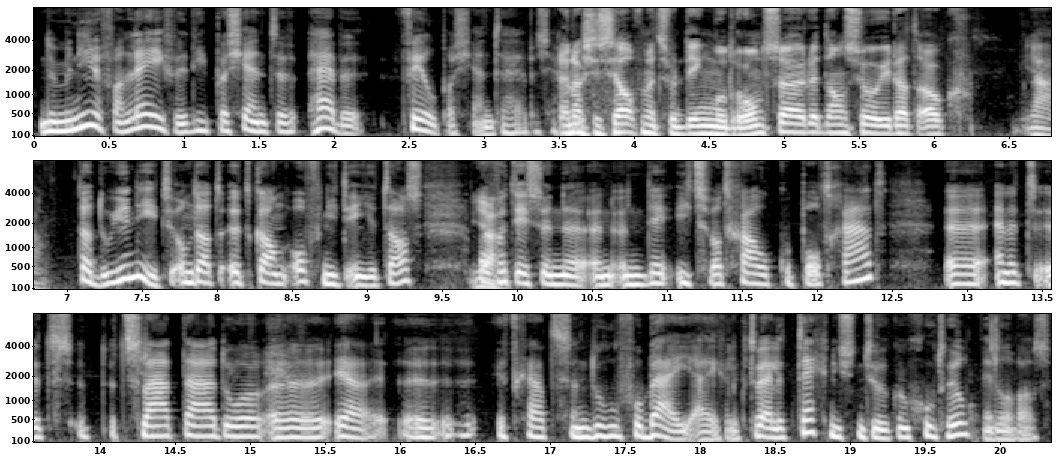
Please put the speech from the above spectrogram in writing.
de manier van leven die patiënten hebben veel patiënten hebben. Zeg en als je zelf met zo'n ding moet rondzuilen, dan zul je dat ook... Ja. Dat doe je niet, omdat het kan of niet in je tas... Ja. of het is een, een, een, iets wat gauw kapot gaat. Uh, en het, het, het, slaat daardoor... Uh, ja, uh, het gaat zijn doel voorbij eigenlijk. Terwijl het technisch natuurlijk een goed hulpmiddel was.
